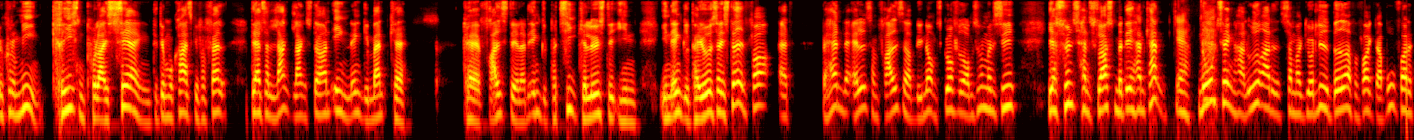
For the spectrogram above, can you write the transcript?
økonomien, krisen, polariseringen, det demokratiske forfald, det er altså langt, langt større end en enkelt mand kan, kan frelse det, eller et enkelt parti kan løse det i en, i en enkelt periode. Så i stedet for at behandle alle som frelser og blive enormt skuffet over dem, så må man sige, jeg synes, han slås med det, han kan. Ja. Nogle ting har han udrettet, som har gjort livet bedre for folk, der har brug for det.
